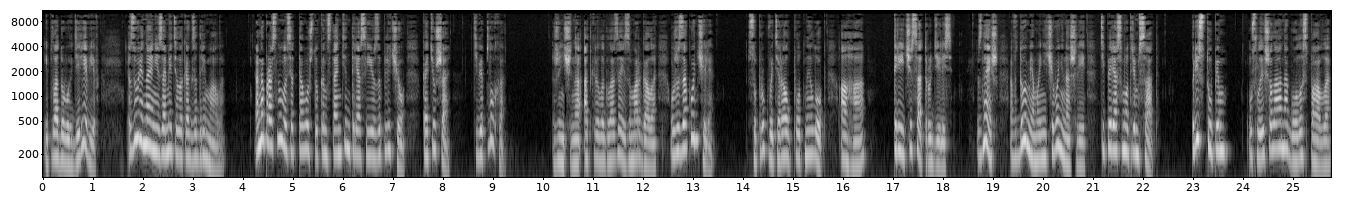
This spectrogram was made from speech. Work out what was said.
и плодовых деревьев, Зорина не заметила, как задремала. Она проснулась от того, что Константин тряс ее за плечо. «Катюша, тебе плохо?» Женщина открыла глаза и заморгала. «Уже закончили?» Супруг вытирал потный лоб. «Ага. Три часа трудились. Знаешь, в доме мы ничего не нашли. Теперь осмотрим сад». «Приступим», — услышала она голос Павла.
